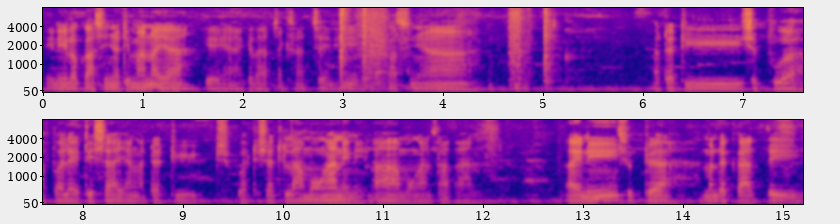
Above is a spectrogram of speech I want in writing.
Ini lokasinya di mana ya? Oke ya kita cek saja ini lokasinya. Ada di sebuah balai desa yang ada di sebuah desa di Lamongan ini Lamongan Selatan. Nah ini sudah mendekati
